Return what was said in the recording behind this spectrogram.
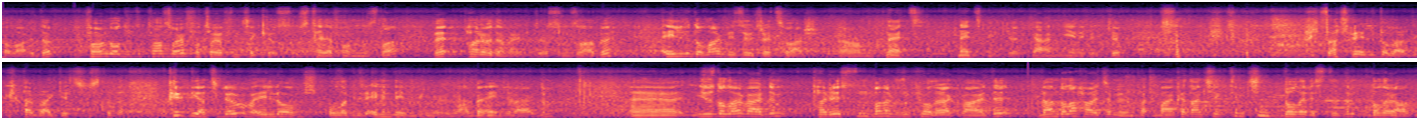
kolaydı. Formu doldurduktan sonra fotoğrafını çekiyorsunuz telefonunuzla. Ve para ödemeye gidiyorsunuz abi. 50 dolar vize ücreti var. Um, net. Net bilgi. Yani yeni bilgi. Zaten 50 dolardı galiba geçmişte de. 40 diye hatırlıyorum ama 50 olmuş olabilir. Emin değilim bilmiyorum yani ben 50 verdim. Ee, 100 dolar verdim. Para bana rupi olarak verdi. Ben dolar harcamıyorum. Ba- Bankadan çektiğim için dolar istedim. Dolar aldım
